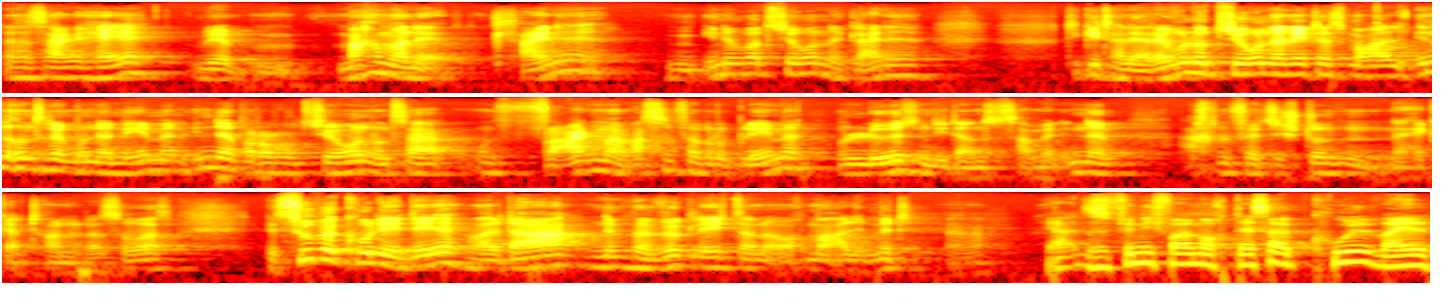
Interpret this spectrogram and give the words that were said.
dass sie sagen, hey, wir machen mal eine kleine Innovation, eine kleine digitale Revolution, nenne ich das mal, in unserem Unternehmen, in der Produktion und, und fragen mal, was sind für Probleme und lösen die dann zusammen in einem 48 Stunden eine Hackathon oder sowas. Eine super coole Idee, weil da nimmt man wirklich dann auch mal alle mit. Ja. Ja, das finde ich vor allem auch deshalb cool, weil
